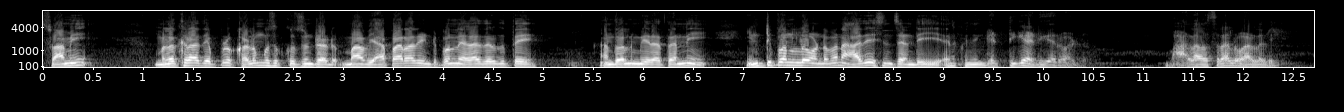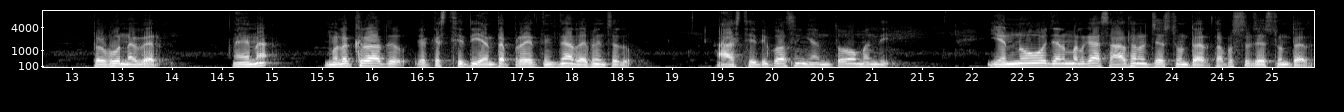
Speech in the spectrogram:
స్వామి ములకరాజు ఎప్పుడు కళ్ళు మూసుకు కూర్చుంటాడు. మా వ్యాపారాలు ఇంటి పనులు ఎలా జరుగుతాయి? అందువల్ల మీరు అతన్ని ఇంటి పనుల్లో ఉండమని ఆదేశించండి అని కొంచెం గట్టిగా అడిగారు వాళ్ళు. వాళ్ళ అవసరాలు వాళ్ళవి. ప్రభువు నవ్వారు. ఆయన ములఖరాజు యొక్క స్థితి ఎంత ప్రయత్నించినా లభించదు. ఆ స్థితి కోసం ఎంతోమంది ఎన్నో జన్మలుగా సాధనలు చేస్తుంటారు తపస్సులు చేస్తుంటారు.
